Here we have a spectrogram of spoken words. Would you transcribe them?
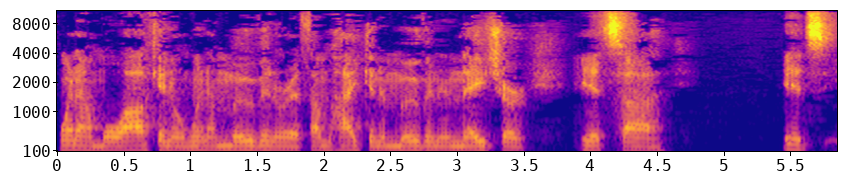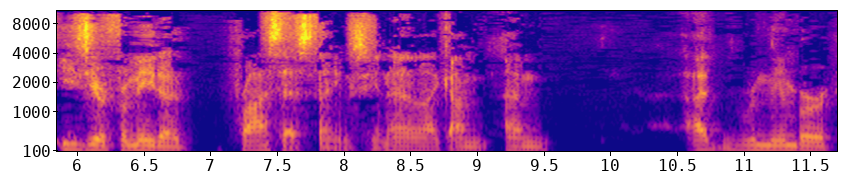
when I'm walking or when I'm moving or if I'm hiking and moving in nature, it's uh it's easier for me to process things. You know, like I'm I'm I remember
